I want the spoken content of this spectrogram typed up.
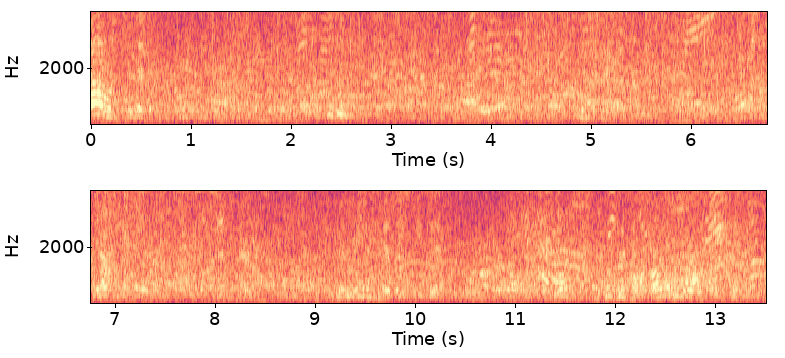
go to No, they go to regular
